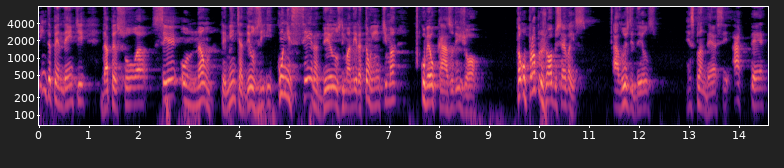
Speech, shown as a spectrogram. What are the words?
independente da pessoa ser ou não temente a Deus e conhecer a Deus de maneira tão íntima, como é o caso de Jó. Então, o próprio Jó observa isso. A luz de Deus resplandece até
